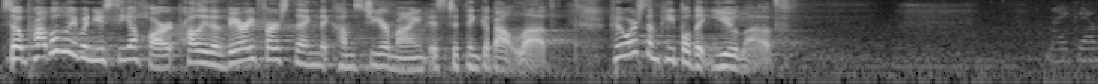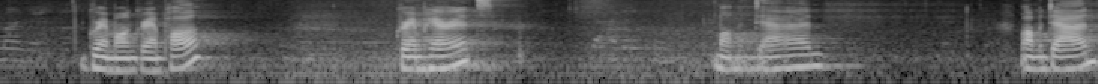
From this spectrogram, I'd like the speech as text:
So probably when you see a heart, probably the very first thing that comes to your mind is to think about love. Who are some people that you love? My grandma and Grandma and grandpa? Grandparents? Mom and dad? Mom and dad?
